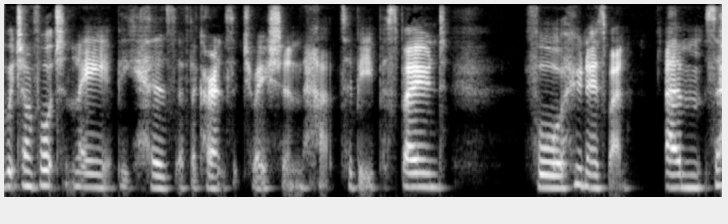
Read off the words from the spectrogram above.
which unfortunately, because of the current situation, had to be postponed for who knows when. Um, so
